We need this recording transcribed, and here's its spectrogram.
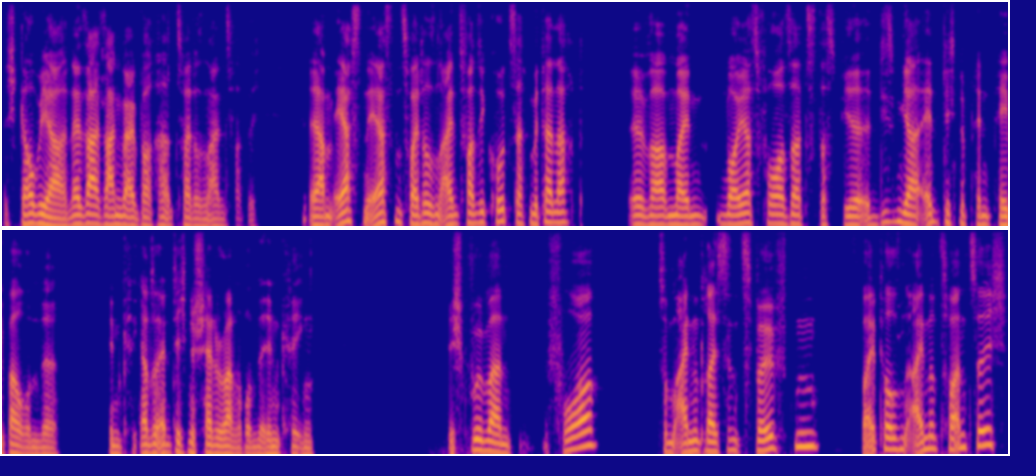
Ich glaube ja. Ne, sa- sagen wir einfach äh, 2021. Äh, am 01.01.2021, kurz nach Mitternacht, äh, war mein Neujahrsvorsatz, dass wir in diesem Jahr endlich eine Pen-Paper-Runde hinkriegen. Also endlich eine Shadowrun-Runde hinkriegen. Ich spule mal vor zum 31.12.2021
